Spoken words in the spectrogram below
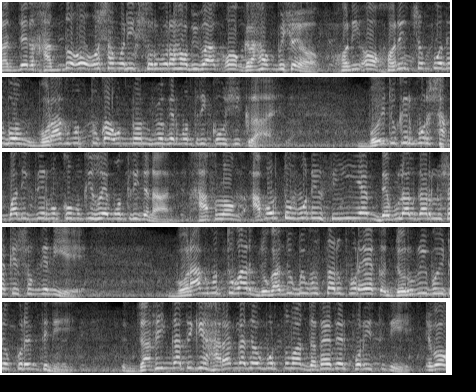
রাজ্যের খাদ্য ও অসামরিক সরবরাহ বিভাগ ও গ্রাহক বিষয়ক খনি ও খনিজ সম্পদ এবং বরাক উপত্যকা উন্নয়ন বিভাগের মন্ত্রী কৌশিক রায়। বৈঠকের পর সাংবাদিকদের মুখোমুখি হয়ে মন্ত্রী জানান, হাফলং আবর্ত ভবনে সিইএম দেবুলাল গারলুসাকে সঙ্গে নিয়ে। বরাক উপত্যকার যোগাযোগ ব্যবস্থার উপর এক জরুরি বৈঠক করেন তিনি। জাটিঙ্গা থেকে হারাঙ্গা যাও বর্তমান যাতায়াতের পরিস্থিতি এবং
